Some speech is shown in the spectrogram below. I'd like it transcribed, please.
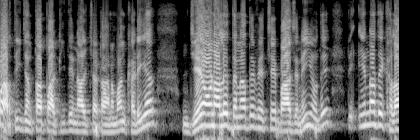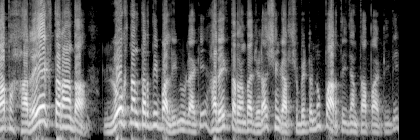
ਭਾਰਤੀ ਜਨਤਾ ਪਾਰਟੀ ਦੇ ਨਾਲ ਚਟਾਨ ਵਾਂਗ ਖੜੇ ਆ। ਜੇ ਆਉਣ ਵਾਲੇ ਦਿਨਾਂ ਦੇ ਵਿੱਚ ਇਹ ਬਾਜ ਨਹੀਂ ਆਉਂਦੇ ਤੇ ਇਹਨਾਂ ਦੇ ਖਿਲਾਫ ਹਰੇਕ ਤਰ੍ਹਾਂ ਦਾ ਲੋਕਤੰਤਰ ਦੀ ਬਹਾਲੀ ਨੂੰ ਲੈ ਕੇ ਹਰੇਕ ਤਰ੍ਹਾਂ ਦਾ ਜਿਹੜਾ ਸੰਘਰਸ਼ ਵਿੱਢਣ ਨੂੰ ਭਾਰਤੀ ਜਨਤਾ ਪਾਰਟੀ ਦੇ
